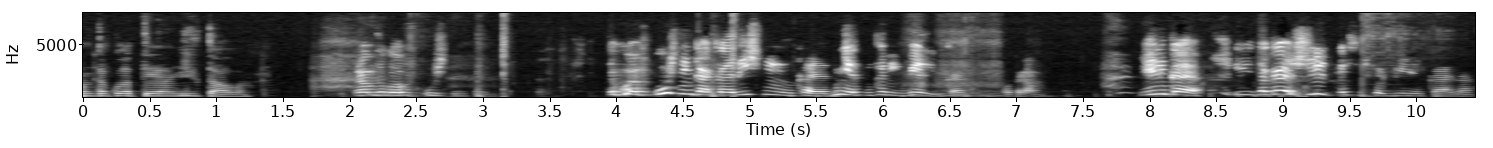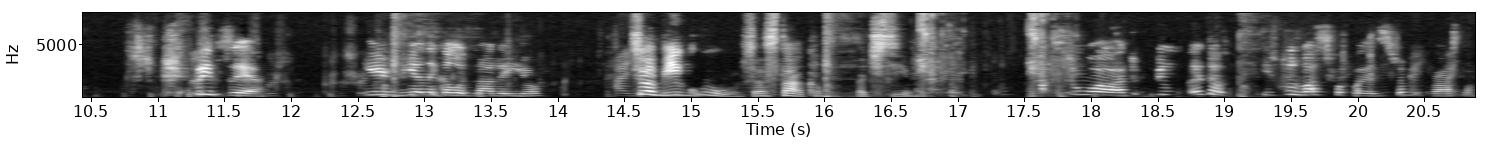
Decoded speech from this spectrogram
она там куда-то летала. Прям такое вкусненькое. Такое вкусненькое, коричневенькое. Нет, не коричневенькое, беленькое. Вот прям. Беленькая. И такая жидкость еще беленькая она. В шприце. И в вены колоть надо ее. Все, бегу со стаком почти. все, отрубил это и 120 фпс, все прекрасно.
